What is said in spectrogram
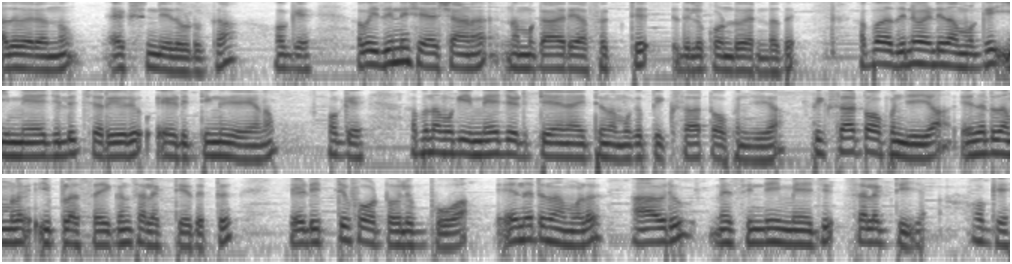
അതുവരെ ഒന്ന് എക്സ്റ്റെൻഡ് ചെയ്ത് കൊടുക്കുക. ഓക്കെ. അപ്പോൾ ഇതിന് ശേഷമാണ് നമുക്ക് ആ ഒരു എഫക്റ്റ് ഇതിൽ കൊണ്ടുവരേണ്ടത്. അപ്പോൾ അതിന് വേണ്ടി നമുക്ക് ഇമേജിൽ ചെറിയൊരു എഡിറ്റിംഗ് ചെയ്യണം. ഓക്കെ. അപ്പോൾ നമുക്ക് ഇമേജ് എഡിറ്റ് ചെയ്യാനായിട്ട് നമുക്ക് പിക്സാർട്ട് ഓപ്പൺ ചെയ്യാം. പിക്സാർട്ട് ഓപ്പൺ ചെയ്യുക. എന്നിട്ട് നമ്മൾ ഈ പ്ലസ് ഐക്കൺ സെലക്ട് ചെയ്തിട്ട് എഡിറ്റ് ഫോട്ടോയിൽ പോവുക. എന്നിട്ട് നമ്മൾ ആ ഒരു മെസ്സിന്റെ ഇമേജ് സെലക്ട് ചെയ്യുക. ഓക്കെ.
